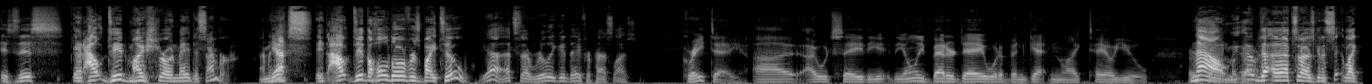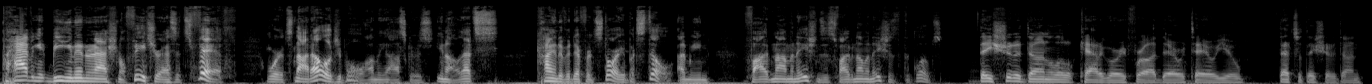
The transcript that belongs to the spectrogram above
Is this It outdid Maestro in May December. I mean, Yes. that's it outdid the holdovers by two. Yeah, that's a really good day for past lives. Great day? Uh, I would say the the only better day would have been getting like Teo Yoo. Now, John Magaro. th- that's what I was going to say. Like having it be an international feature as its fifth, where it's not eligible on the Oscars, you know, that's kind of a different story. But still, I mean, five nominations is five nominations at the Globes. they should have done a little category fraud there with Teo Yoo. That's what they should have done.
